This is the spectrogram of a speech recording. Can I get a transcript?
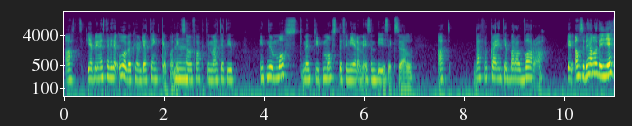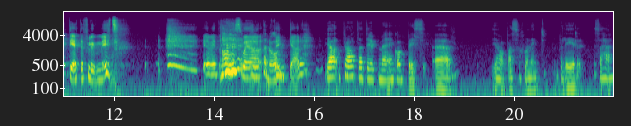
Att jag blir nästan lite obekväm när jag tänker på liksom Mm. faktum att jag typ, inte nu måste, men typ måste definiera mig som bisexuell. Att varför kan inte jag bara vara? Alltså det här låter jätte, jätteflummigt. jag vet inte alls vad jag tänker. Jag pratade typ med en kompis, eh, jag hoppas hon inte blir så här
